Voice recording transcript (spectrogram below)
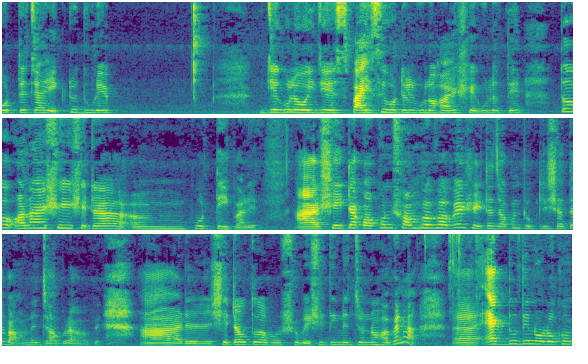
করতে চায় একটু দূরে, যেগুলো ওই যে স্পাইসি হোটেলগুলো হয় সেগুলোতে, তো অনায়াসেই সেটা করতেই পারে। আর সেইটা কখন সম্ভব হবে সেটা যখন টুকলির সাথে বামনের ঝগড়া হবে। আর সেটাও তো অবশ্য বেশি দিনের জন্য হবে না। এক দুদিন ওরকম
